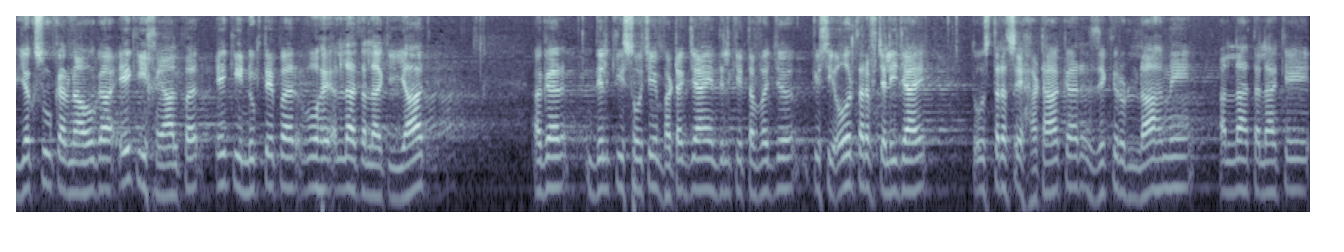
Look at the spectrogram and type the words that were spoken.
یکسو کرنا ہوگا۔ ایک ہی خیال پر، ایک ہی نقطے پر، وہ ہے اللہ تعالیٰ کی یاد۔ اگر دل کی سوچیں بھٹک جائیں، دل کی توجہ کسی اور طرف چلی جائے، تو اس طرف سے ہٹا کر ذکر اللہ میں اللہ تعالیٰ کے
